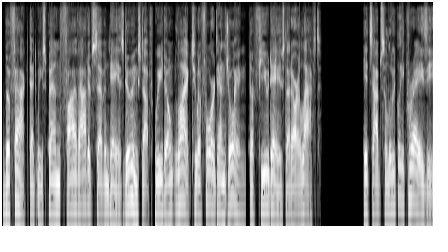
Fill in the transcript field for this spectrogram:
The fact that we spend 5 out of 7 days doing stuff we don't like to afford enjoying the few days that are left. It's absolutely crazy.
